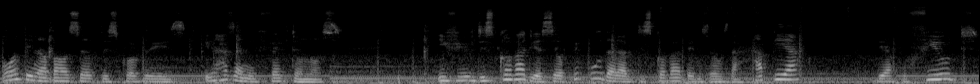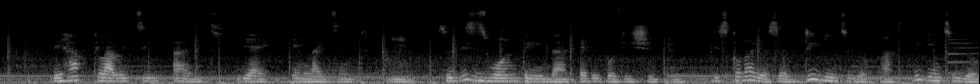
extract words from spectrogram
one thing about self-discovery is it has an effect on us. If you've discovered yourself people that have discovered themselves are happier they are fulfilled, they have clarity, and they are enlightened. Mm. So, this is one thing that everybody should do. Discover yourself, dig into your past, dig into your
